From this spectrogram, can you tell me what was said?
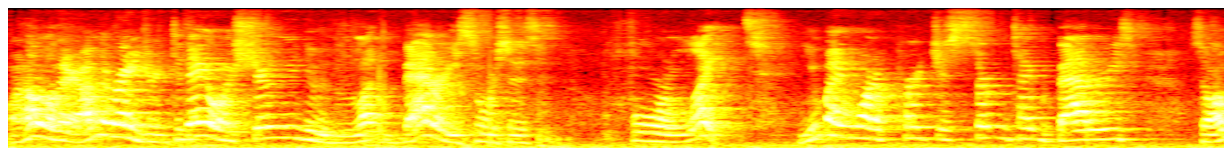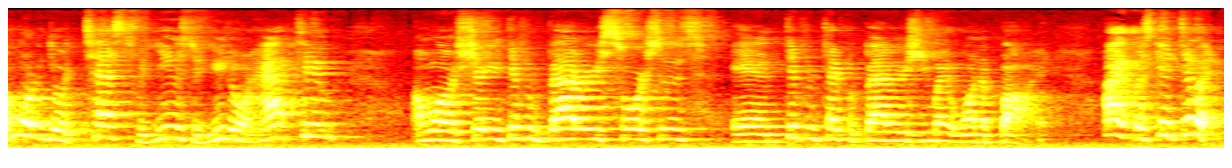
Well, hello there. I'm the Ranger. Today I want to show you the battery sources for light. You might want to purchase certain type of batteries. So I'm going to do a test for you so you don't have to. I'm going to show you different battery sources and different type of batteries you might want to buy. All right, let's get to it.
